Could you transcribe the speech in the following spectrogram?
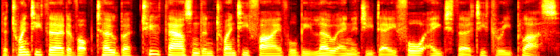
The 23rd of October 2025 will be Low Energy Day for age 33 plus.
